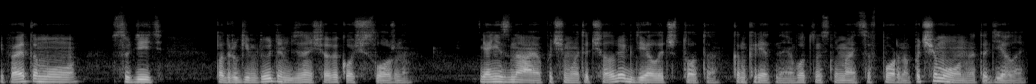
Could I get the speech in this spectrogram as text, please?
и поэтому судить по другим людям дизайн человека очень сложно. Я не знаю, почему этот человек делает что-то конкретное. Вот он снимается в порно. Почему он это делает?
